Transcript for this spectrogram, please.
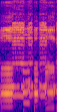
Oh,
